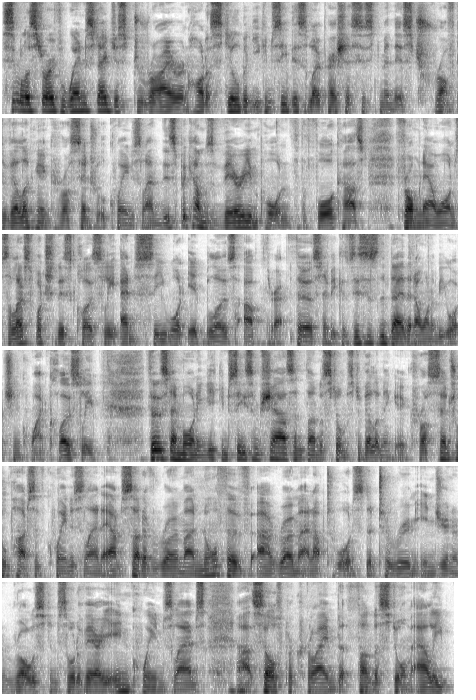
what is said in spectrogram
Similar story for Wednesday, just drier and hotter still, but you can see this low pressure system and this trough developing across central Queensland. This becomes very important for the forecast from now on. So let's watch this closely and see what it blows up throughout Thursday, because this is the day that I want to be watching quite closely. Thursday morning, you can see some showers and thunderstorms developing across central parts of Queensland, outside of Roma, north of uh, Roma, and up towards the Taroom, Injune, and Rolleston sort of area in Queensland's uh, self proclaimed thunderstorm alley.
